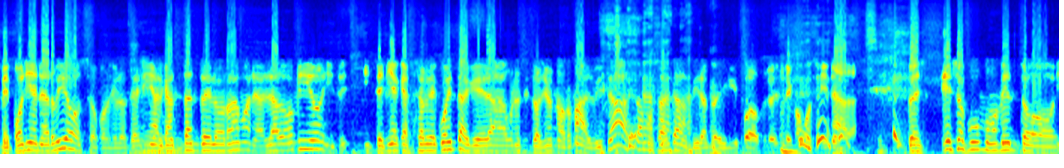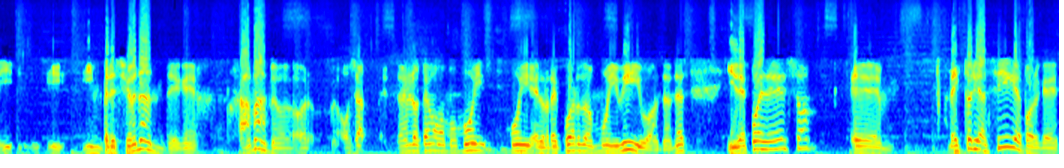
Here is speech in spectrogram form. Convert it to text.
me ponía nervioso porque lo tenía el cantante de los Ramones al lado mío y, y tenía que hacer de cuenta que era una situación normal. ¿viste? Ah, estamos acá mirando Iggy Pop, pero ¿viste? como si nada. Entonces, eso fue un momento i- i- impresionante que jamás me, o, o sea, lo tengo como muy, muy, el recuerdo muy vivo, ¿entendés? Y después de eso, eh, la historia sigue porque,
